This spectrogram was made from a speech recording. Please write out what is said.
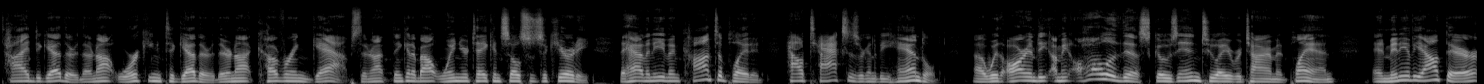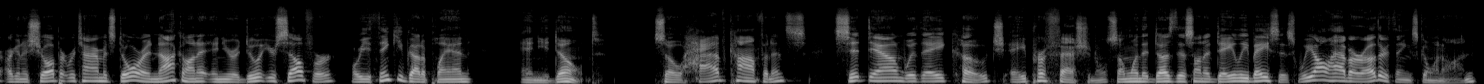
tied together. They're not working together. They're not covering gaps. They're not thinking about when you're taking Social Security. They haven't even contemplated how taxes are going to be handled uh, with RMD. I mean, all of this goes into a retirement plan. And many of you out there are going to show up at retirement's door and knock on it, and you're a do it yourselfer, or you think you've got a plan and you don't. So have confidence. Sit down with a coach, a professional, someone that does this on a daily basis. We all have our other things going on,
